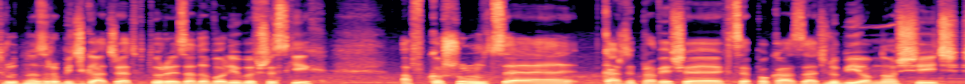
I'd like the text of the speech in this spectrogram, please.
Trudno zrobić gadżet, który zadowoliłby wszystkich, a w koszulce każdy prawie się chce pokazać, lubi ją nosić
